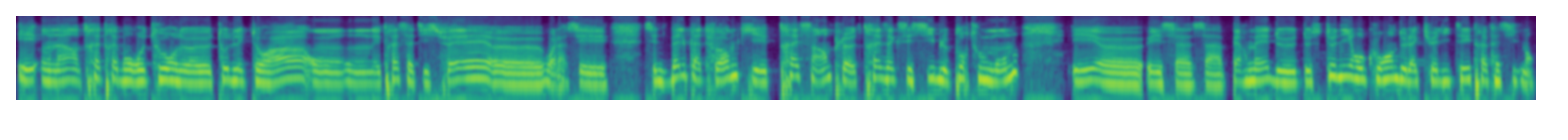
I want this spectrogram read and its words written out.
et on a un très très bon retour de taux de lectorat. On, est très satisfait. Euh, voilà, c'est c'est une belle plateforme qui est très simple, très accessible pour tout le monde et, euh, et ça, ça permet de se tenir au courant de l'actualité très facilement.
